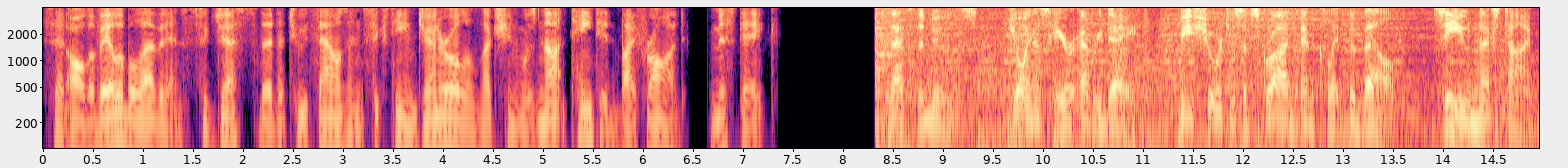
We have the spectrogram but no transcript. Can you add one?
said all available evidence suggests that the 2016 general election was not tainted by fraud, mistake. That's the news. Join us here every day. Be sure to subscribe and click the bell. See you next time.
